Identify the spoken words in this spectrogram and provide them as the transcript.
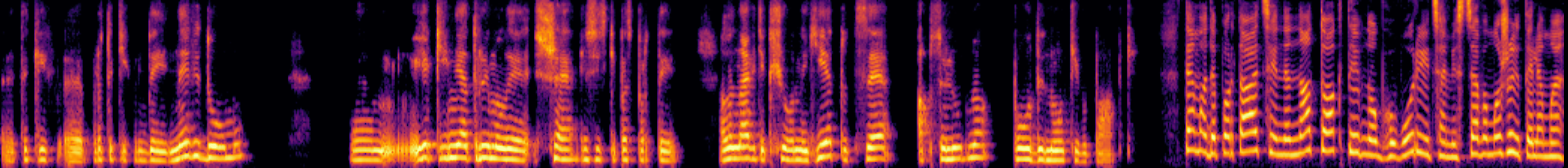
е, таких, е, про таких людей невідомо, які не отримали ще російські паспорти. Але навіть якщо вони є, то це абсолютно поодинокі випадки. Тема депортації не надто активно обговорюється місцевими жителями,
